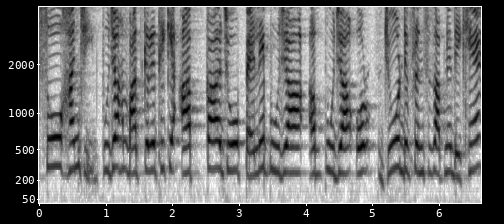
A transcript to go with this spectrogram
सो हाँ जी पूजा हम बात कर रहे थे कि आपका जो पहले पूजा अब पूजा और जो डिफरेंसेस आपने देखे हैं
